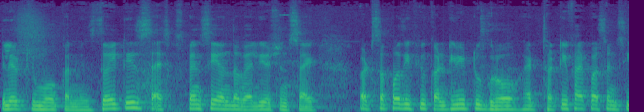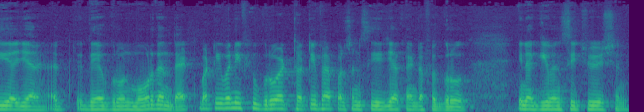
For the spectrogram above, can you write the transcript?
little more convinced. Though it is expensive on the valuation side, but suppose if you continue to grow at 35% CAGR, they have grown more than that. But even if you grow at 35% CAGR kind of a growth in a given situation,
